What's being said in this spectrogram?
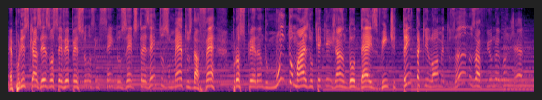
É por isso que às vezes você vê pessoas em 100, 200, 300 metros da fé prosperando muito mais do que quem já andou 10, 20, 30 quilômetros, anos a fio no Evangelho.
